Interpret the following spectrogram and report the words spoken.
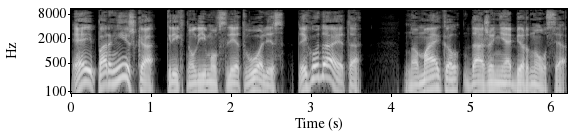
«Эй, парнишка!» — крикнул ему вслед Уоллес. «Ты куда это?» Но Майкл даже не обернулся.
